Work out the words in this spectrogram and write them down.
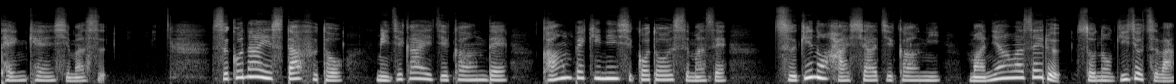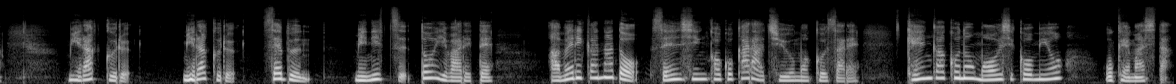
点検します。少ないスタッフと短い時間で完璧に仕事を済ませ、次の発車時間に間に合わせるその技術は、ミラクル、ミラクル、セブンミニッツと言われて、アメリカなど先進国から注目され、見学の申し込みを受けました。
